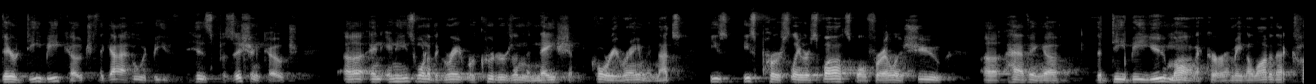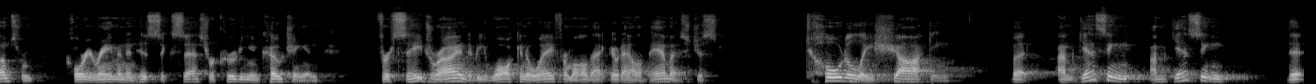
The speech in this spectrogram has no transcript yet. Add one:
their DB coach, the guy who would be his position coach. Uh, and, and he's one of the great recruiters in the nation, Corey Raymond. That's he's he's personally responsible for LSU uh, having a the DBU moniker. I mean, a lot of that comes from Corey Raymond and his success recruiting and coaching. And for Sage Ryan to be walking away from all that, go to Alabama is just totally shocking. But I'm guessing I'm guessing that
